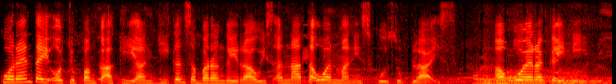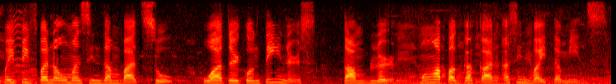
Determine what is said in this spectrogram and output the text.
48 pang kaakian gikan sa Barangay Rawis ang natawan man in school supplies. Apuera kay ni, may pigpanauman sindang bath soap, water containers, tumbler, mga pagkakan asin vitamins.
